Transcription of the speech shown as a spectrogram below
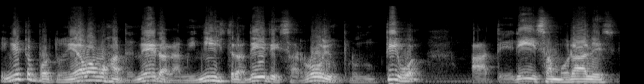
En esta oportunidad vamos a tener a la ministra de Desarrollo Productivo, a Teresa Morales,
